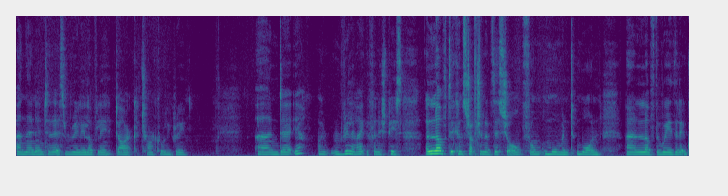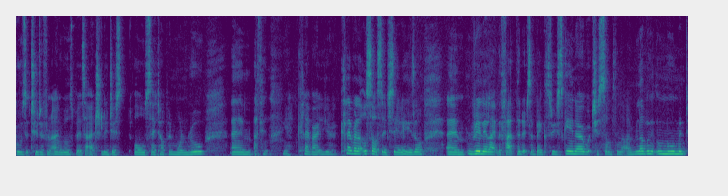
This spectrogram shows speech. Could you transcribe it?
and then into this really lovely dark charcoaly grey. And uh, yeah, I really like the finished piece. I love the construction of this shawl from moment one. I love the way that it goes at two different angles, but it's actually just all set up in one row. Um, I think, yeah, clever. You're a clever little sausage, Sarah Hazell. Um, really like the fact that it's a big three skeiner, which is something that I'm loving at the moment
